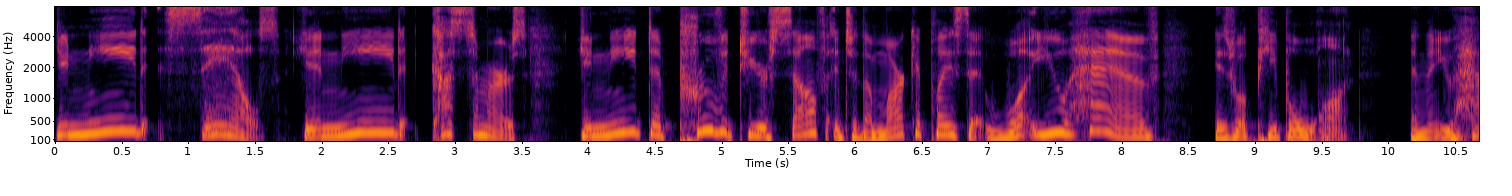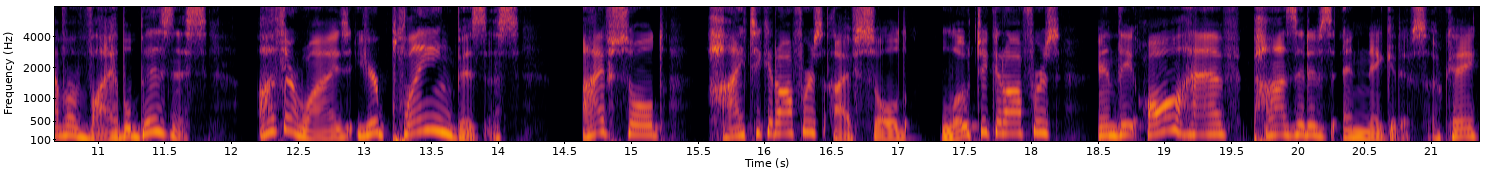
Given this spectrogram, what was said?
You need sales, you need customers. You need to prove it to yourself and to the marketplace that what you have is what people want and that you have a viable business. Otherwise, you're playing business. I've sold high ticket offers, I've sold low ticket offers, and they all have positives and negatives. Okay.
